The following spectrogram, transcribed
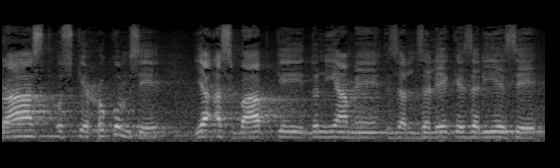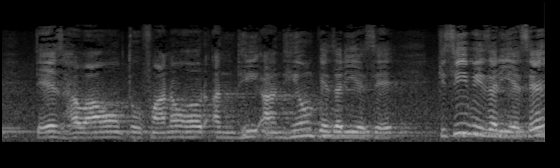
راست اس کے حکم سے یا اسباب کی دنیا میں زلزلے کے ذریعے سے، تیز ہواؤں، طوفانوں اور اندھی آندھیوں کے ذریعے سے، کسی بھی ذریعے سے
